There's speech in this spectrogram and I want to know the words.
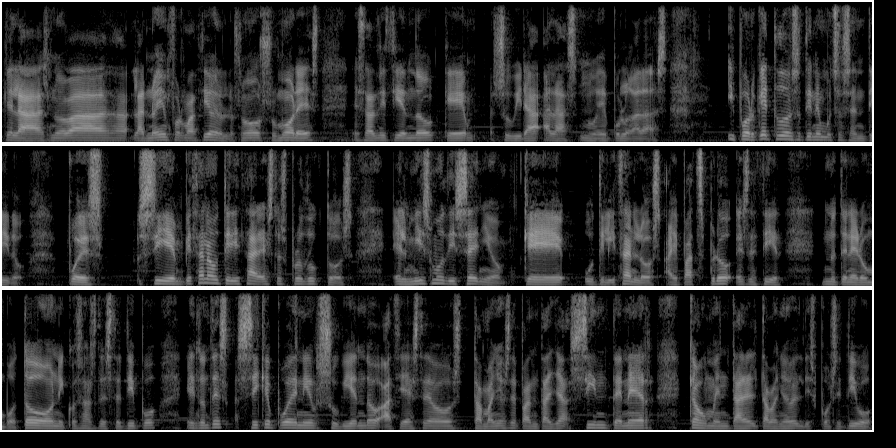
que las nuevas, la nueva información, los nuevos rumores están diciendo que subirá a las 9 pulgadas. ¿Y por qué todo eso tiene mucho sentido? Pues si empiezan a utilizar estos productos el mismo diseño que utilizan los iPads Pro, es decir, no tener un botón y cosas de este tipo, entonces sí que pueden ir subiendo hacia estos tamaños de pantalla sin tener que aumentar el tamaño del dispositivo.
